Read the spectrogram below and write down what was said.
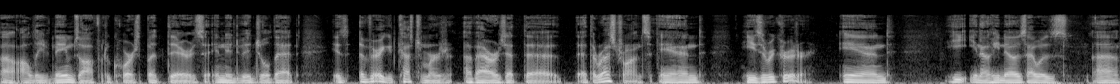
I'll leave names off it, of course, but there's an individual that is a very good customer of ours at the at the restaurants, and he's a recruiter, and he you know he knows I was uh,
